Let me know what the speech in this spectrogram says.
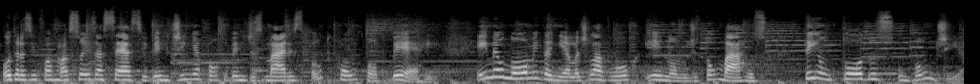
Outras informações acesse verdinha.verdesmares.com.br. Em meu nome, Daniela de Lavor, e em nome de Tom Barros, tenham todos um bom dia.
